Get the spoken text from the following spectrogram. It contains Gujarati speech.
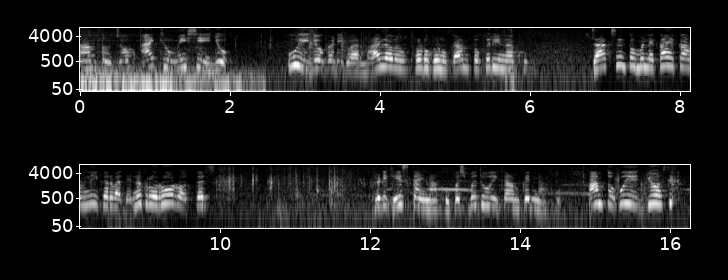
આમ તો જો આખ્યું મીસી જો. ઉઈ જો ઘડીક વારમાં. હાલ હવે હું થોડું ઘણું કામ તો કરી નાખું. જાગશે ને તો મને કાંઈ કામ નહીં કરવા દે નકરો રો રો જ કરશે. ઘડીક હિસકાઈ નાખું પછી બધું કામ કરી નાખું. આમ તો હોય ગયો છે.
